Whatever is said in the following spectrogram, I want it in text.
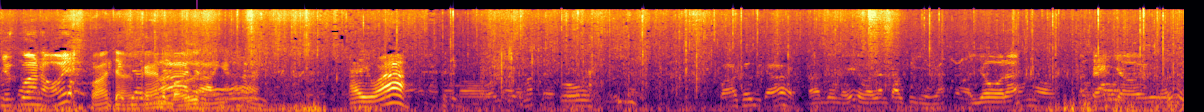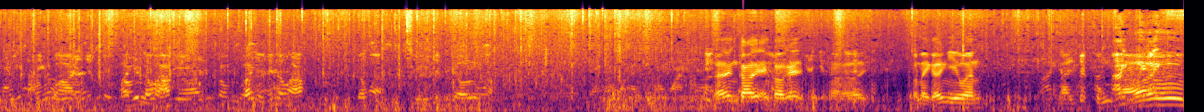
vượt qua nổi quá trời cá nó bự. Hay quá. Quá cứ cá anh vô nghĩ rồi lên câu chi nhiều vậy vô đó nó sáng giờ chỉ hoài dính lỗ hả có nhiều dính lỗ hả đúng rồi vừa dính vô luôn Đấy, em coi em coi cái trời ơi con này cỡ nhiêu anh? Này chắc cũng ừ.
